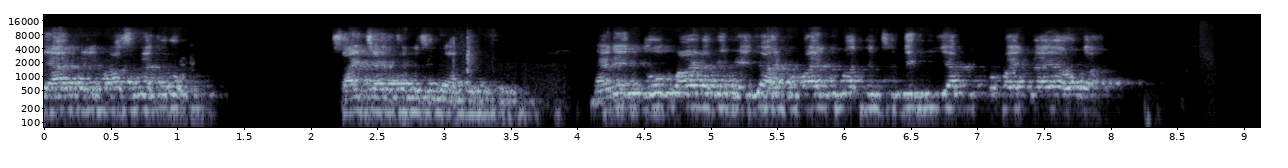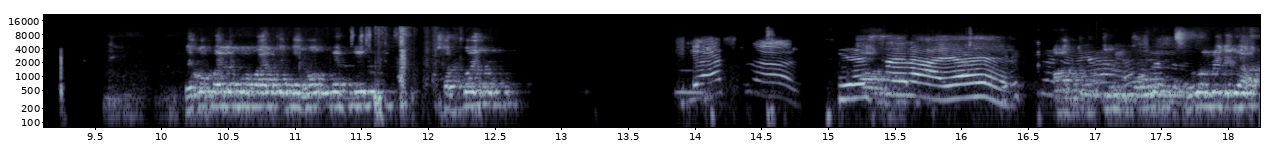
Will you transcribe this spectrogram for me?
यार पास ना करो साइड साइड करने से ध्यान दो मैंने दो पार्ट अभी भेजा है मोबाइल के माध्यम से देख लीजिए आपके मोबाइल में आया होगा। देखो पहले मोबाइल को देखो अपने टीम सब कोई? यस सर यस सर आया है। हाँ तो सुनो मेरी बात।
